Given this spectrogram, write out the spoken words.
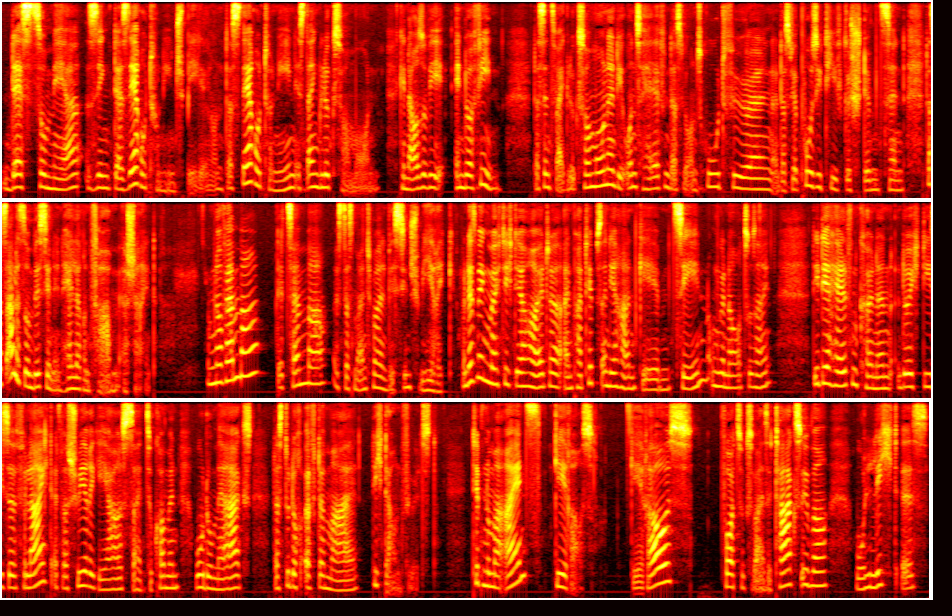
desto mehr sinkt der Serotoninspiegel. Und das Serotonin ist ein Glückshormon, genauso wie Endorphin. Das sind zwei Glückshormone, die uns helfen, dass wir uns gut fühlen, dass wir positiv gestimmt sind, dass alles so ein bisschen in helleren Farben erscheint. Im November, Dezember ist das manchmal ein bisschen schwierig. Und deswegen möchte ich dir heute ein paar Tipps an die Hand geben, zehn, um genau zu sein, die dir helfen können, durch diese vielleicht etwas schwierige Jahreszeit zu kommen, wo du merkst, dass du doch öfter mal dich down fühlst. Tipp Nummer eins: Geh raus. Geh raus, vorzugsweise tagsüber, wo Licht ist.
